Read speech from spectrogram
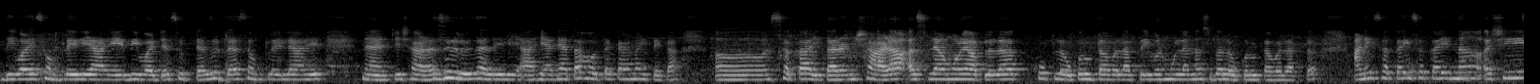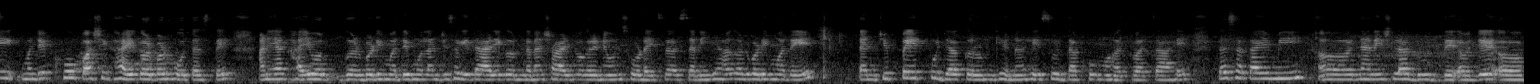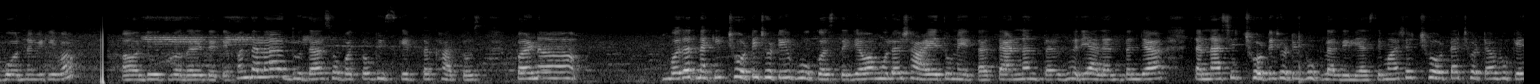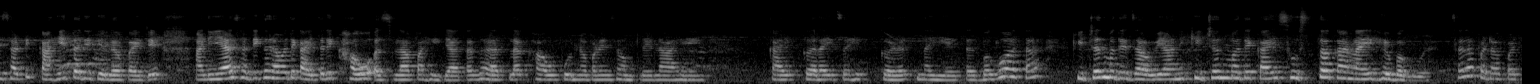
दिवाळी संपलेली आहे दिवाळीच्या सुट्ट्यासुद्धा संपलेल्या आहेत ज्ञानाची शाळा सुरू झालेली आहे. आणि आता होतं काय माहिती आहे का सकाळी कारण शाळा असल्यामुळे आपल्याला खूप लवकर उठावं लागतं. इवन मुलांनासुद्धा लवकर उठावं लागतं. आणि सकाळी सकाळी ना अशी म्हणजे खूप अशी घाई गडबड होत असते. आणि या घाई व- गडबडीमध्ये मुलांची सगळी तयारी करून त्यांना शाळेत वगैरे नेऊन सोडायचं असतं. आणि ह्या गडबडीमध्ये त्यांची पेट पूजा करून घेणं हे सुद्धा खूप महत्त्वाचं आहे. तर सकाळी मी ज्ञानेशला दूध दे म्हणजे बोरनवी किंवा दूध वगैरे देते. पण त्याला दुधासोबत तो बिस्किट तर खातोच. पण अ, बोलतात ना की छोटी छोटी भूक असते. जेव्हा मुलं शाळेतून येतात त्यानंतर घरी आल्यानंतर ज्या त्यांना अशी छोटी छोटी भूक लागलेली असते. मग अशा छोट्या छोट्या भुकेसाठी काहीतरी केलं पाहिजे. आणि यासाठी घरामध्ये काहीतरी खाऊ असला पाहिजे. आता घरातला खाऊ पूर्णपणे संपलेला आहे. काय करायचं हे कळत नाही आहे तर बघू आता किचनमध्ये जाऊया आणि किचनमध्ये काही सुचतं का नाही हे बघूया. चला पटापट.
